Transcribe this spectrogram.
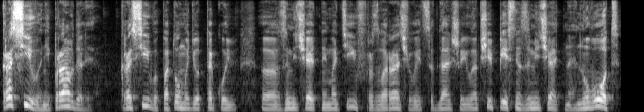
Красиво, не правда ли? Красиво, потом идет такой э, замечательный мотив, разворачивается дальше, и вообще песня замечательная. Но вот,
